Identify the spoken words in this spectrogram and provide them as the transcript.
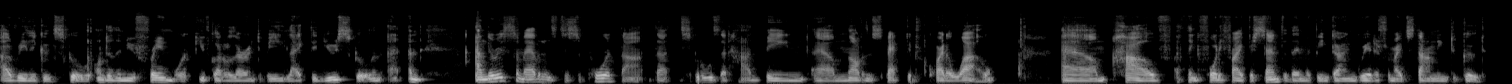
a really good school under the new framework, you've got to learn to be like the new school. And and and there is some evidence to support that that schools that had been um, not inspected for quite a while um, have I think 45% of them have been downgraded from outstanding to good.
